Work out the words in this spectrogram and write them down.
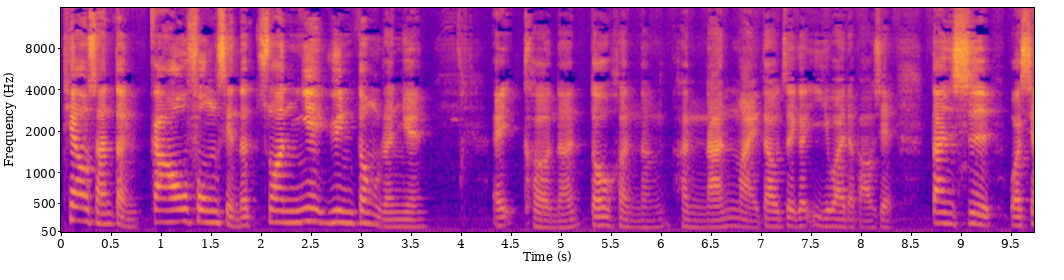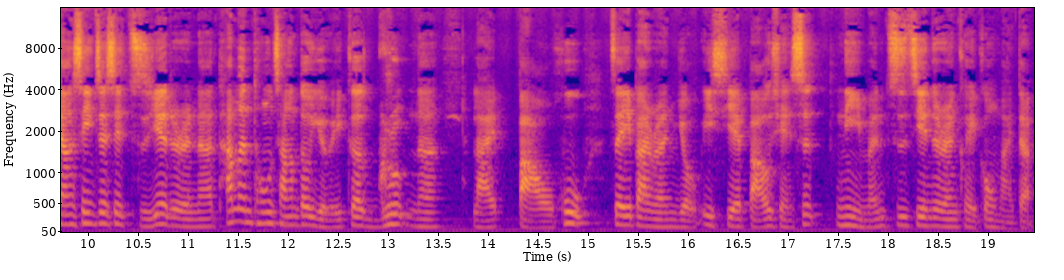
跳伞等高风险的专业运动人员，哎，可能都很能很难买到这个意外的保险。但是我相信这些职业的人呢，他们通常都有一个 group 呢，来保护这一班人。有一些保险是你们之间的人可以购买的，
